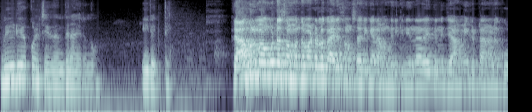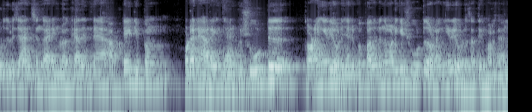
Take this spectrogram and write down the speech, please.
വീഡിയോ കോൾ ചെയ്ത് എന്തിനായിരുന്നു? ഈ വ്യക്തി. രാഹുൽ മാങ്കൂട്ട സംബന്ധമായിട്ടുള്ള കാര്യം സംസാരിക്കാനാണ് വന്നിരിക്കുന്നത്. ഇന്ന് അദ്ദേഹത്തിന് ജാമ്യം കിട്ടാനാണ് കൂടുതൽ ചാൻസും കാര്യങ്ങളൊക്കെ. അതിന്റെ അപ്ഡേറ്റ് ഇപ്പം ഉടനെ അറിയും. ഞാനിപ്പോൾ ഷൂട്ട് തുടങ്ങിയതേ ഉള്ളൂ. ഞാനിപ്പോൾ പതിനൊന്ന് മണിക്ക് ഷൂട്ട് തുടങ്ങിയതേ ഉള്ളൂ സത്യം പറഞ്ഞാൽ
